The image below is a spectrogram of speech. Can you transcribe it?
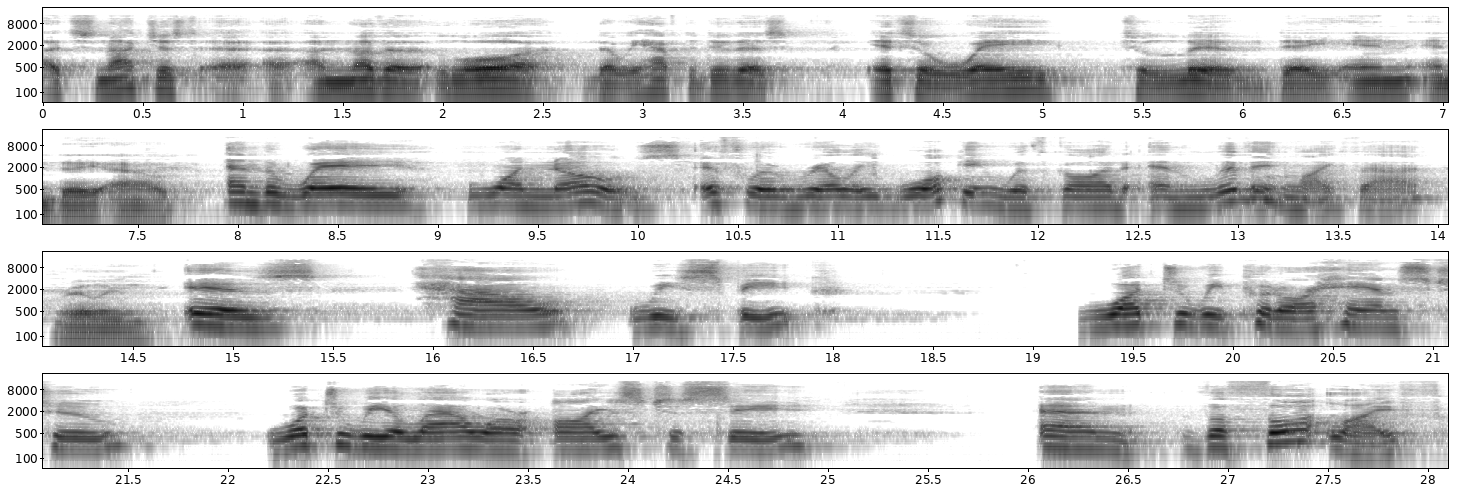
it's not just a, a, another law that we have to do this. It's a way to live day in and day out. And the way one knows if we're really walking with God and living like that. Really? Is how we speak, what do we put our hands to? What do we allow our eyes to see? And the thought life,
